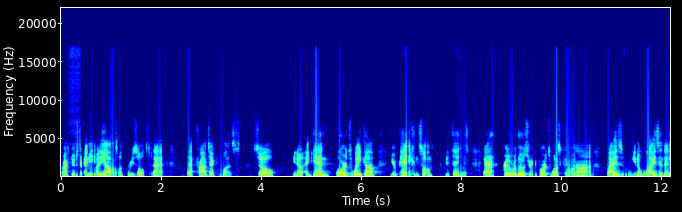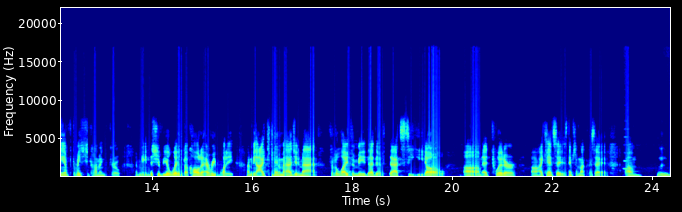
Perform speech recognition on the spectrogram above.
directors or anybody else what the results of that that project was. So, you know, again, boards wake up. You're paying consultants to do things. Ask where were those reports? What's going on? Why is you know why isn't any information coming through? I mean, this should be a wake up call to everybody. I mean, I can't imagine Matt for the life of me that if that CEO um, at Twitter, uh, I can't say his name, so I'm not going to say it. Um, hmm.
